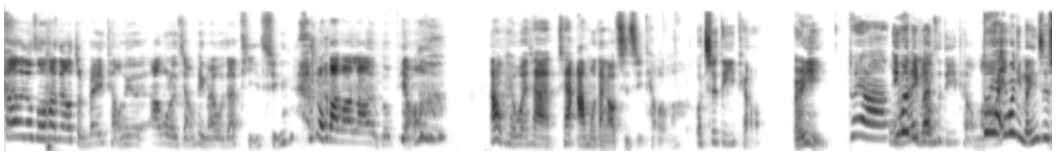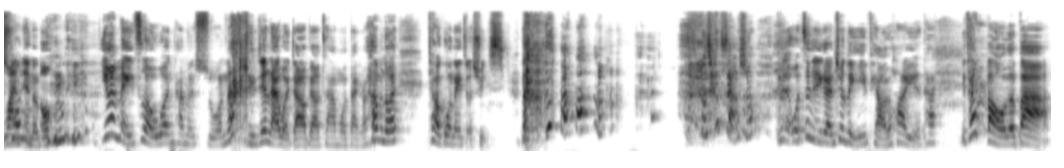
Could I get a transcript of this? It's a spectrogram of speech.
然后他就说他就要准备一条那个阿莫的奖品来我家提亲，就我爸帮他拉了很多票。那我可以问一下，现在阿莫蛋糕吃几条了吗？我吃第一条而已。对啊，因为你们是第一条吗？对啊，因为你们一直说你们 only，因为每一次我问他们说，那你今天来我家要不要吃阿莫蛋糕？他们都会跳过那则讯息。我就想说，我自己一个人去领一条的话，也太也太饱了吧？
